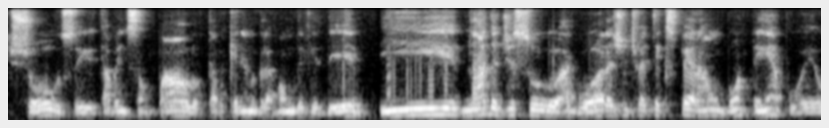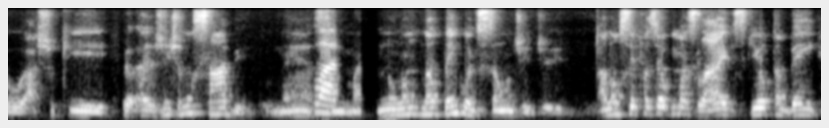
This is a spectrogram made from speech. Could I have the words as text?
shows e estava em São Paulo, estava querendo gravar um DVD e nada disso agora. A gente vai ter que esperar um bom tempo. Eu acho que eu, a gente não sabe, né? Claro. Assim, não, não, não tem condição de, de a não ser fazer algumas lives, que eu também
